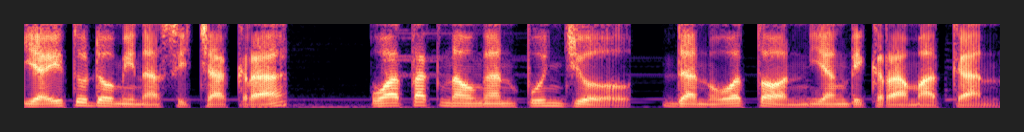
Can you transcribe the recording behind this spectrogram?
yaitu dominasi cakra, watak naungan punjul, dan weton yang dikeramatkan.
